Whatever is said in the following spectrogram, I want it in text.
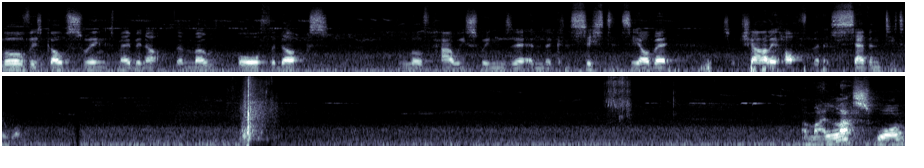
love his golf swing. It's maybe not the most orthodox. love how he swings it and the consistency of it. So Charley Hoffman at 70 to 1. And my last one,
